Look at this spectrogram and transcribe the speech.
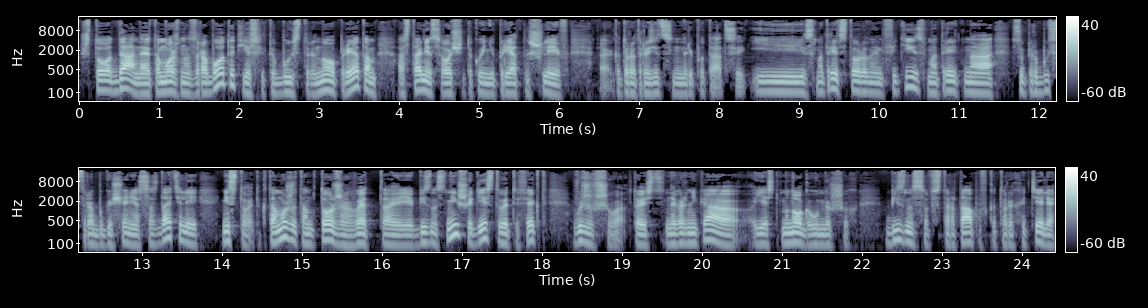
что да, на это можно заработать, если ты быстрый, но при этом останется очень такой неприятный шлейф, э, который отразится на репутации. И смотреть в сторону NFT, смотреть на супербыстрое обогащение создателей не стоит. К тому же там тоже в этой бизнес-нише действует эффект выжившего. То есть наверняка есть много умерших бизнесов, стартапов, которые хотели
